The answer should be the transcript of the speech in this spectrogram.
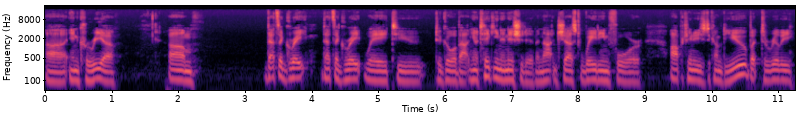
uh, in Korea, um, that's a great that's a great way to to go about you know taking initiative and not just waiting for opportunities to come to you, but to really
